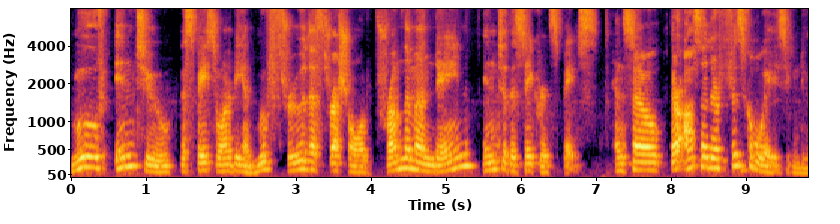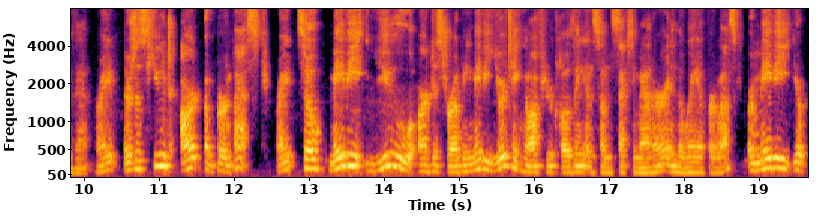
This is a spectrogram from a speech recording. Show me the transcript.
move into the space you want to be in. Move through the threshold from the mundane into the sacred space. And so there are also there are physical ways you can do that, right? There's this huge art of burlesque, right? So maybe you are disrobing, maybe you're taking off your clothing in some sexy manner in the way of burlesque, or maybe your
